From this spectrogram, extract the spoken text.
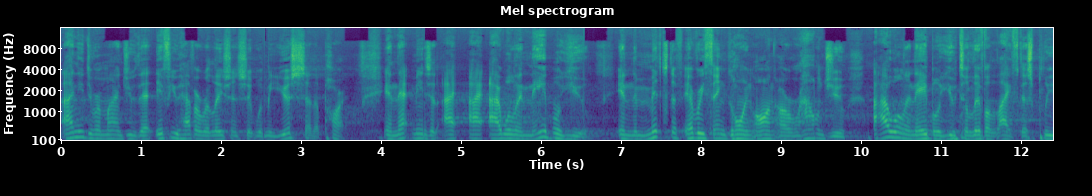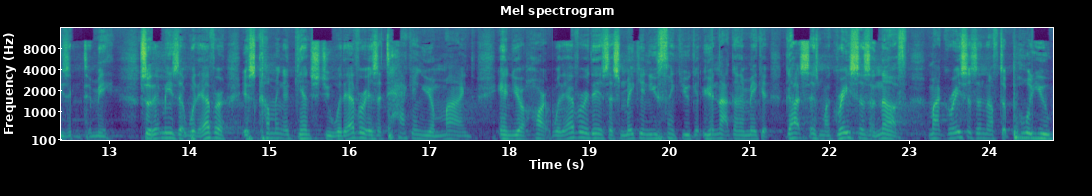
I need to remind you that if you have a relationship with me, you're set apart. And that means that I, I, I will enable you in the midst of everything going on around you, I will enable you to live a life that's pleasing to me. So that means that whatever is coming against you, whatever is attacking your mind and your heart, whatever it is that's making you think you get, you're not going to make it, God says, My grace is enough. My grace is enough to pull you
